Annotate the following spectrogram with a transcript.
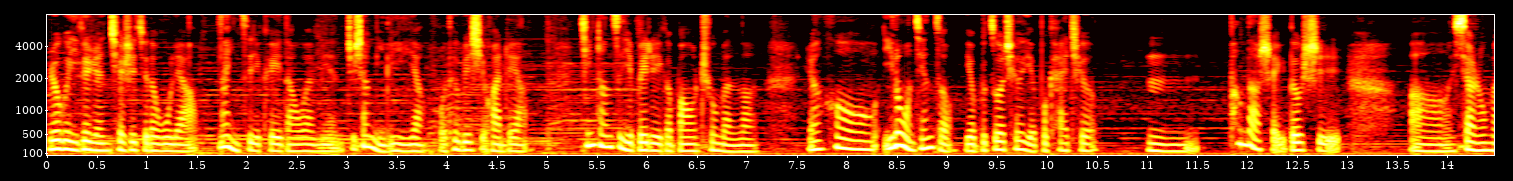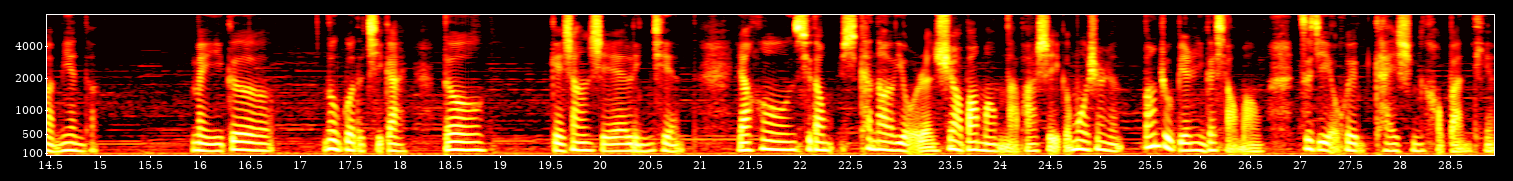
如果一个人确实觉得无聊，那你自己可以到外面，就像米粒一样，我特别喜欢这样，经常自己背着一个包出门了，然后一路往前走，也不坐车，也不开车，嗯，碰到谁都是，呃，笑容满面的，每一个路过的乞丐都给上些零钱，然后去到看到有人需要帮忙，哪怕是一个陌生人，帮助别人一个小忙，自己也会开心好半天。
